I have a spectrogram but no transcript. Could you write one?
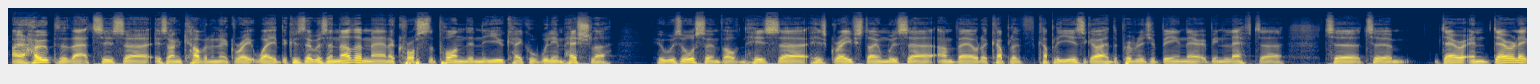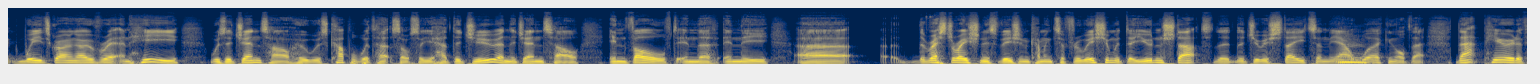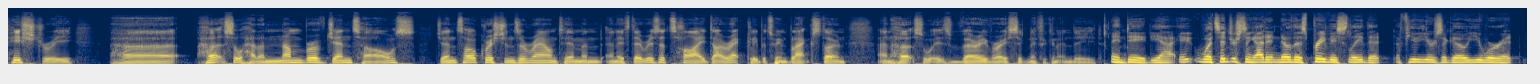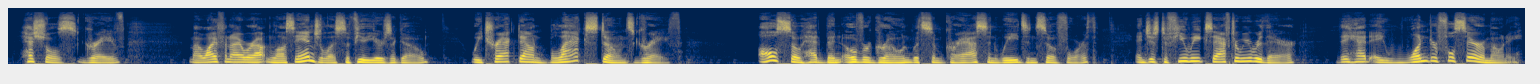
I, hope that that is uh, is uncovered in a great way because there was another man across the pond in the UK called William Hechler who was also involved. His uh, his gravestone was uh, unveiled a couple of couple of years ago. I had the privilege of being there. It had been left uh, to to dere- and derelict, weeds growing over it. And he was a Gentile who was coupled with Herzl. So you had the Jew and the Gentile involved in the in the uh, the restorationist vision coming to fruition with the Judenstaat, the, the Jewish state, and the mm. outworking of that. That period of history, uh, Herzl had a number of Gentiles Gentile Christians around him, and, and if there is a tie directly between Blackstone and Herzl, is very, very significant indeed. Indeed, yeah. It, what's interesting, I didn't know this previously, that a few years ago you were at Hechler's grave. My wife and I were out in Los Angeles a few years ago. We tracked down Blackstone's grave. Also had been overgrown with some grass and weeds and so forth. And just a few weeks after we were there, they had a wonderful ceremony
